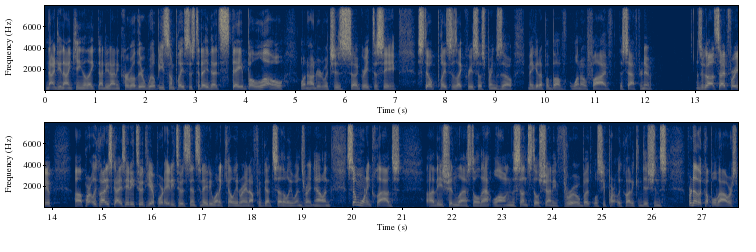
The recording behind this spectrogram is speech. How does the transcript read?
99 Canyon Lake, 99 in Kerrville. There will be some places today that stay below 100, which is uh, great to see. Still, places like Carrizo Springs, though, may get up above 105 this afternoon. As we go outside for you, uh, partly cloudy skies, 82 at the airport, 82 at Stinson, 81 at Kelly and Randolph. We've got southerly winds right now and some morning clouds. Uh, these shouldn't last all that long. The sun's still shining through, but we'll see partly cloudy conditions for another couple of hours.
